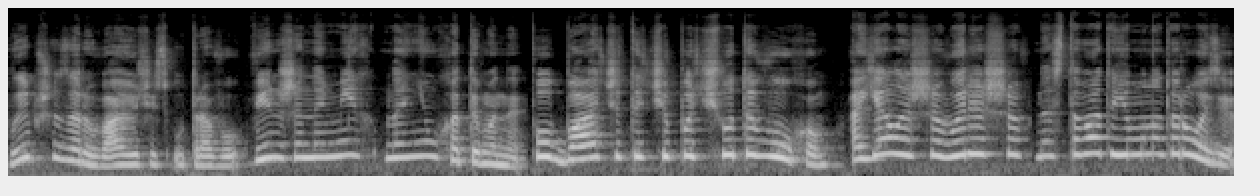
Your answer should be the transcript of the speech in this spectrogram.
глибше зариваючись у траву. Він же не міг нанюхати мене, побачити чи почути вухом. А я лише вирішив не ставати йому на дорозі.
